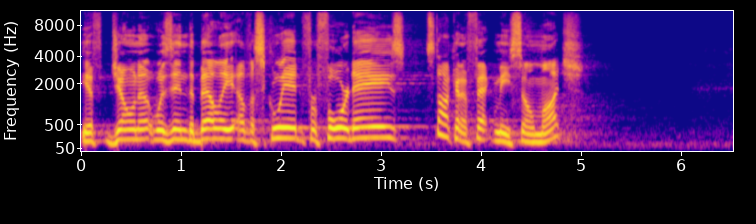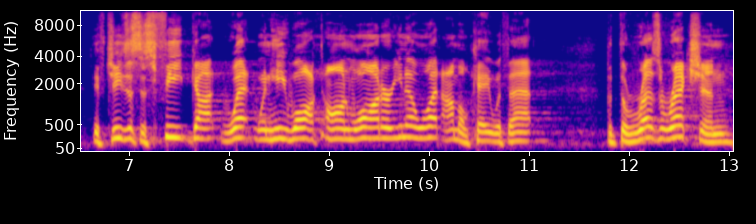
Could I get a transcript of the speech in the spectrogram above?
If Jonah was in the belly of a squid for four days, it's not going to affect me so much. If Jesus' feet got wet when he walked on water, you know what? I'm okay with that. But the resurrection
